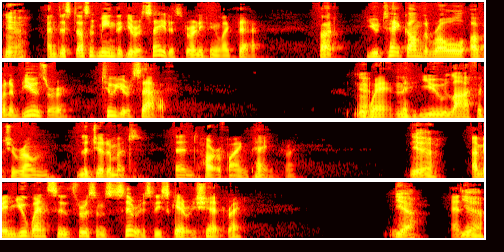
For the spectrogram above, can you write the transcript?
Yeah. And this doesn't mean that you're a sadist or anything like that, but you take on the role of an abuser to yourself Yeah. when you laugh at your own legitimate and horrifying pain, right? Yeah. I mean, you went through, through some seriously scary shit, right? Yeah. And, yeah.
